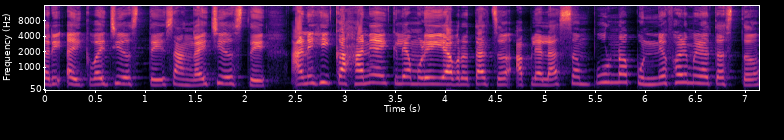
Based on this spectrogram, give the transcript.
तरी ऐकवायची असते सांगायची असते आणि ही कहाणी ऐकल्यामुळे या व्रताचं आपल्याला संपूर्ण पुण्यफळ मिळत असतं.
